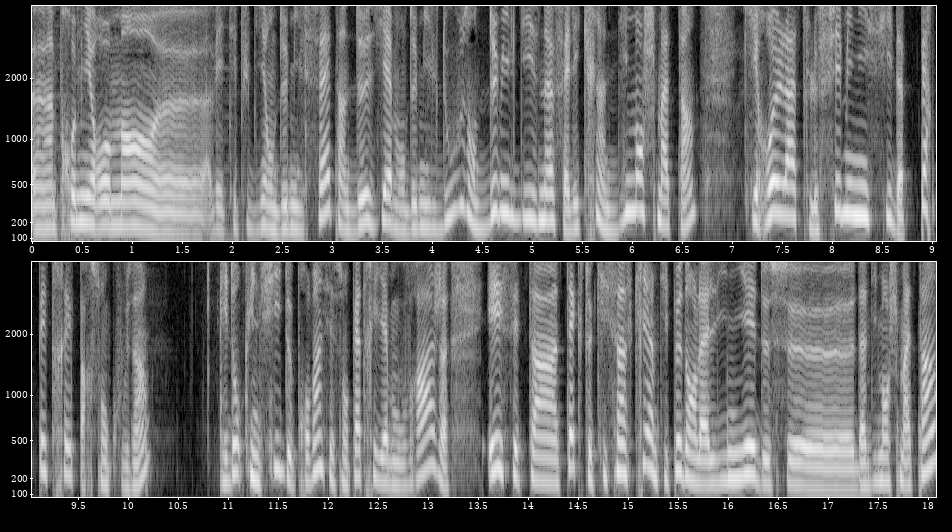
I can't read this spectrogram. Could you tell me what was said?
Euh, un premier roman euh, avait été publié en 2007, un deuxième en 2012. En 2019, elle écrit un dimanche matin qui relate le féminicide perpétré par son cousin. Et donc, Une fille de province, c'est son quatrième ouvrage. Et c'est un texte qui s'inscrit un petit peu dans la lignée de ce, d'un dimanche matin,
